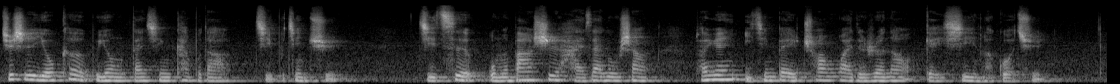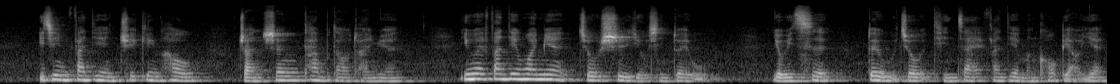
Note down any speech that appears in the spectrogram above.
其实游客不用担心看不到、挤不进去。几次我们巴士还在路上，团员已经被窗外的热闹给吸引了过去。一进饭店 check in 后，转身看不到团员。因为饭店外面就是游行队伍，有一次队伍就停在饭店门口表演，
